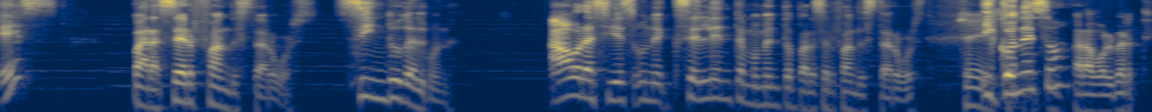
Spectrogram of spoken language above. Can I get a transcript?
es para ser fan de Star Wars, sin duda alguna. Ahora sí es un excelente momento para ser fan de Star Wars. y con eso... Para volverte.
